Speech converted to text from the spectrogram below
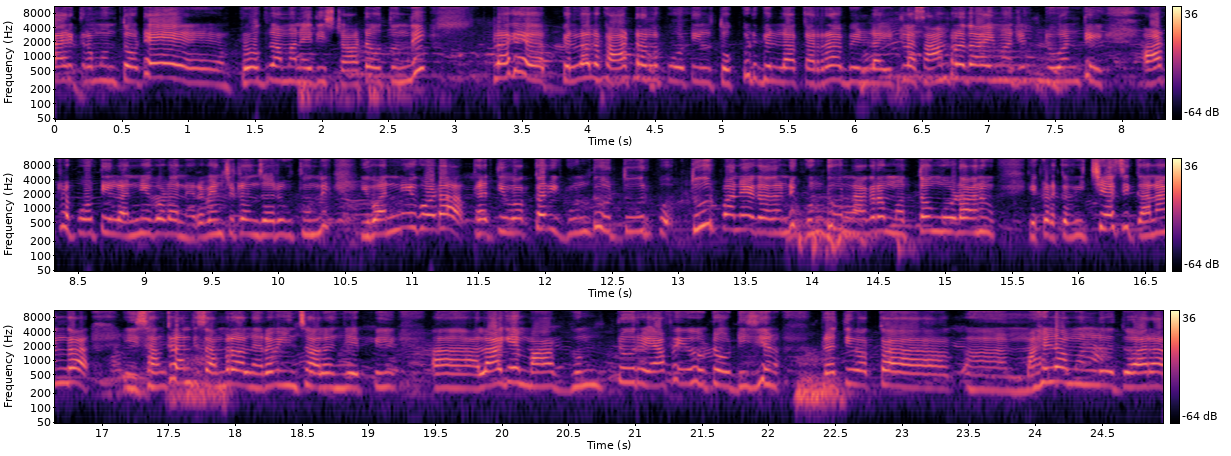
కార్యక్రమంతో ప్రోగ్రామ్ అనేది స్టార్ట్ అవుతుంది. అట్లాగే పిల్లలకు ఆటల పోటీలు తొక్కుడు బిళ్ళ కర్రా బిళ్ళ ఇట్లా సాంప్రదాయమైనటువంటి ఆటల పోటీలు అన్నీ కూడా నిర్వహించడం జరుగుతుంది. ఇవన్నీ కూడా ప్రతి ఒక్కరి గుంటూరు తూర్పు తూర్పు అనే కదండి గుంటూరు నగరం మొత్తం కూడాను ఇక్కడికి విచ్చేసి ఘనంగా ఈ సంక్రాంతి సంబరాలు నిర్వహించాలని చెప్పి అలాగే మా గుంటూరు యాభై ఒకటో డివిజన్ ప్రతి ఒక్క మహిళా మనుల ద్వారా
